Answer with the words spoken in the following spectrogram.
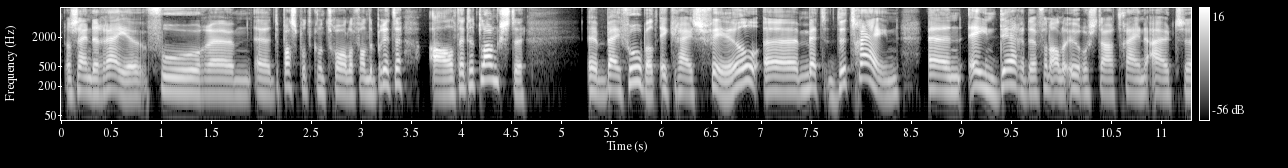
dan zijn de rijen voor uh, de paspoortcontrole van de Britten altijd het langste. Uh, bijvoorbeeld, ik reis veel uh, met de trein. En een derde van alle Eurostar-treinen uit uh,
